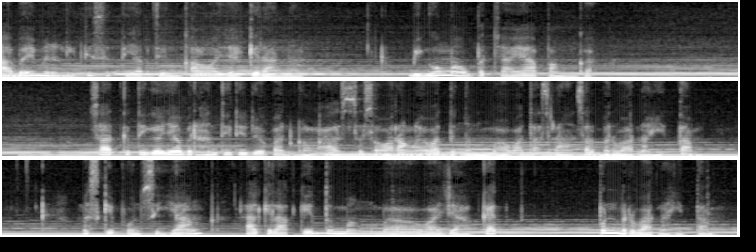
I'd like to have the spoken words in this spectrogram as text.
Abai meneliti setiap jengkal wajah Kirana. Bingung mau percaya apa enggak. Saat ketiganya berhenti di depan kelas, seseorang lewat dengan membawa tas ransel berwarna hitam. Meskipun siang, laki-laki itu membawa jaket pun berwarna hitam.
